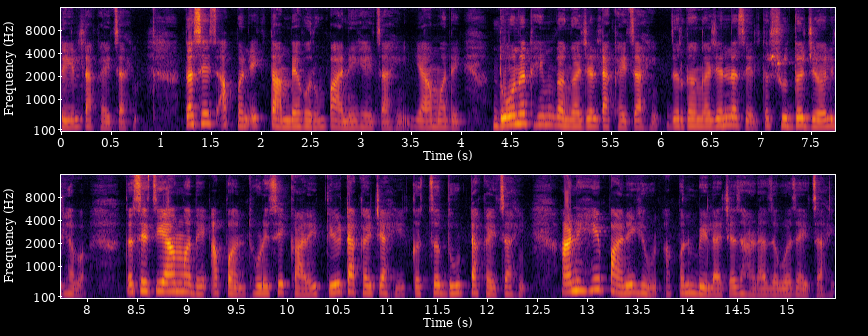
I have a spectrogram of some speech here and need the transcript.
तेल टाकायचं आहे. तसेच आपण एक तांब्यावरून पाणी घ्यायचं आहे. यामध्ये दोन थेंब गंगाजल टाकायचं आहे. जर गंगाजल नसेल तर शुद्ध जल घ्यावं. तसेच यामध्ये आपण थोडेसे काळे तीळ टाकायचे आहे. कच्चं दूध टाकायचं आहे. आणि हे पाणी घेऊन आपण बेलाच्या झाडाजवळ जायचं आहे.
